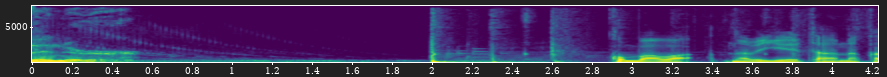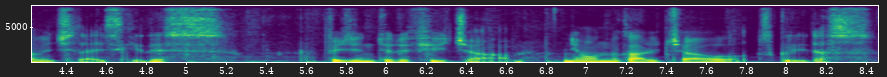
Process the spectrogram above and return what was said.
こんばんは。ナビゲーター中道大輔です。Vision to the Future 日本のカルチャーを作り出す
